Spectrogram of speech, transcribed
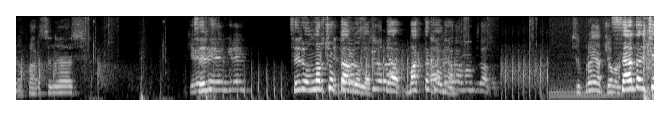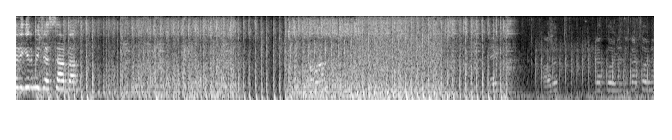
Yaparsınız. Girelim, Seri- girelim, girelim. Seri onlar çok darlıyorlar. sıkıyorlar. Ya bakta Arkadan kalma. almamız lazım. Sprey at çoban. Serdar içeri girmeyeceğiz Serdar. Alır. Dikkatli oyna, dikkatli oyna.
